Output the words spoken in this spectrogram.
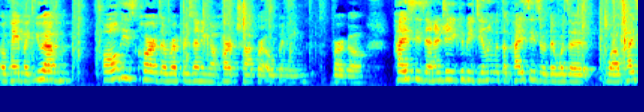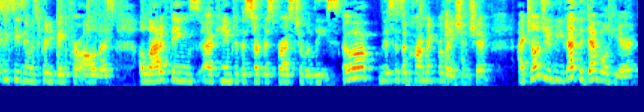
okay? But you have all these cards are representing a heart chakra opening, Virgo. Pisces energy, you could be dealing with the Pisces or there was a, well, Pisces season was pretty big for all of us. A lot of things uh, came to the surface for us to release. Oh, this is a karmic relationship. I told you, you got the devil here.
